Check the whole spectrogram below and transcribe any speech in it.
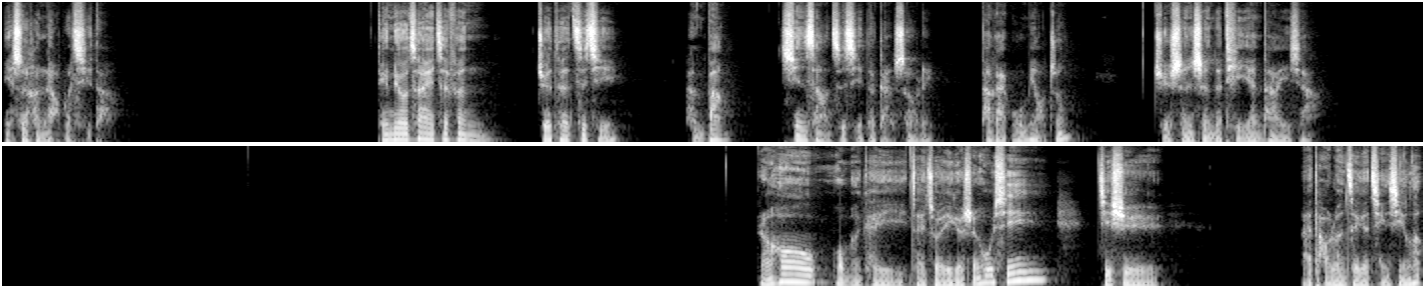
你是很了不起的。停留在这份觉得自己很棒、欣赏自己的感受里，大概五秒钟，去深深的体验它一下。然后我们可以再做一个深呼吸，继续来讨论这个情形了。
